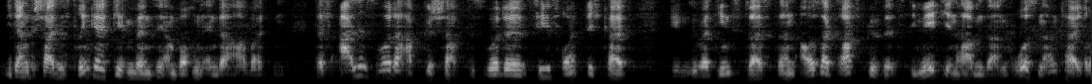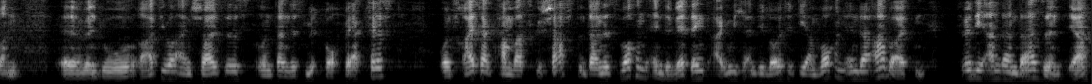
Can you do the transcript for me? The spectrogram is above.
wieder ein gescheites Trinkgeld geben, wenn sie am Wochenende arbeiten. Das alles wurde abgeschafft. Es wurde viel Freundlichkeit gegenüber Dienstleistern außer Kraft gesetzt. Die Medien haben da einen großen Anteil dran. Äh, wenn du Radio einschaltest und dann ist Mittwoch Bergfest und Freitag haben wir es geschafft und dann ist Wochenende. Wer denkt eigentlich an die Leute, die am Wochenende arbeiten, für die anderen da sind, ja?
